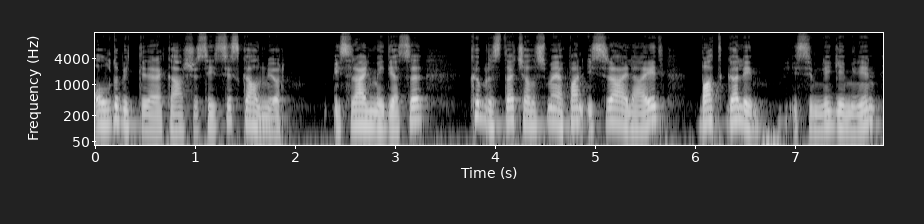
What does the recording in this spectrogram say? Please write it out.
oldu bittilere karşı sessiz kalmıyor. İsrail medyası Kıbrıs'ta çalışma yapan İsrail'e ait Bat Galim isimli geminin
